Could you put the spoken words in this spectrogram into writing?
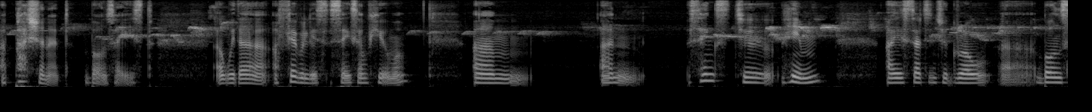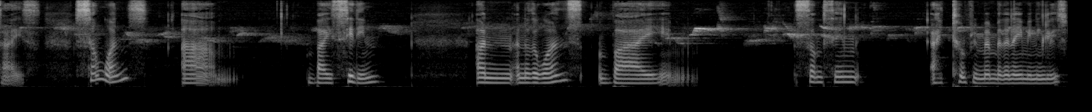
a passionate bonsaist, uh, with a, a, fabulous sense of humor. Um, and thanks to him, I started to grow uh, bonsais. Some ones um, by seeding, and another ones by um, something I don't remember the name in English,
